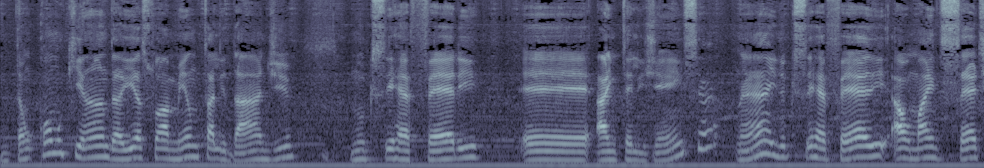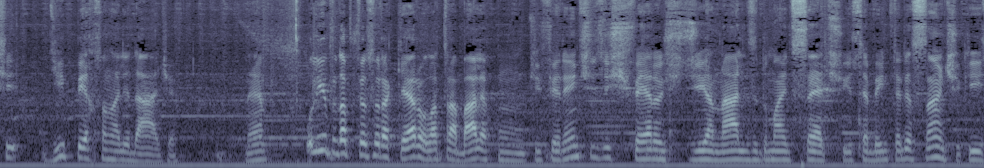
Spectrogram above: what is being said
Então, como que anda aí a sua mentalidade no que se refere é, à inteligência, né? E no que se refere ao mindset de personalidade, né? O livro da professora Carol, ela trabalha com diferentes esferas de análise do mindset. Isso é bem interessante, que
